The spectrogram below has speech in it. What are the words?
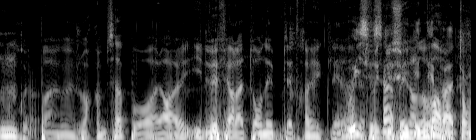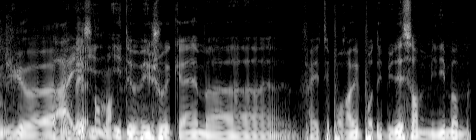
on recrute pas un joueur comme ça pour. Alors, il devait faire la tournée peut-être avec les. Oui, c'est ça. du mais Sud il n'était pas attendu euh, Bah, il, décembre. il devait jouer quand même. euh, Enfin, il était programmé pour début décembre minimum.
